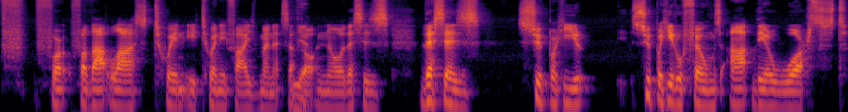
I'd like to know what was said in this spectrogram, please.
for for that last 20 25 minutes. I Yeah. thought, no, this is this is superhero superhero films at their worst.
